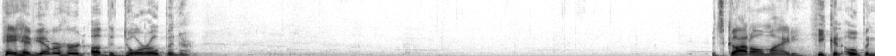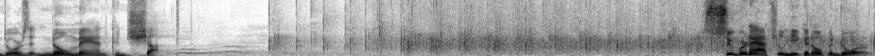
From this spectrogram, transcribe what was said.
Hey, have you ever heard of the door opener? It's God Almighty. He can open doors that no man can shut. Supernaturally, He can open doors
